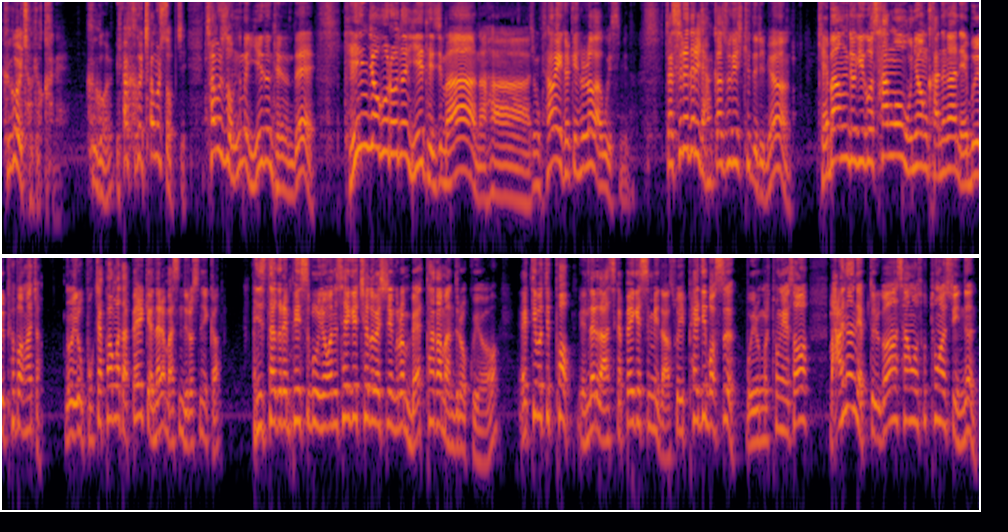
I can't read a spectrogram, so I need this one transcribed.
그걸 저격하네. 그걸. 야 그걸 참을 수 없지. 참을 수 없는 건 이해는 되는데 개인적으로는 이해되지만 아하 좀 상황이 그렇게 흘러가고 있습니다. 자 스레드를 잠깐 소개시켜드리면 개방적이고 상호 운영 가능한 앱을 표방하죠. 뭐 이런 복잡한 거 다 뺄게 옛날에 말씀드렸으니까 인스타그램, 페이스북 운영하는 세계 최대 messaging 그런 메타가 만들었고요. ActivityPub 옛날에 나왔으니까 빼겠습니다. 소위 Fediverse 뭐 이런 걸 통해서 많은 앱들과 상호 소통할 수 있는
